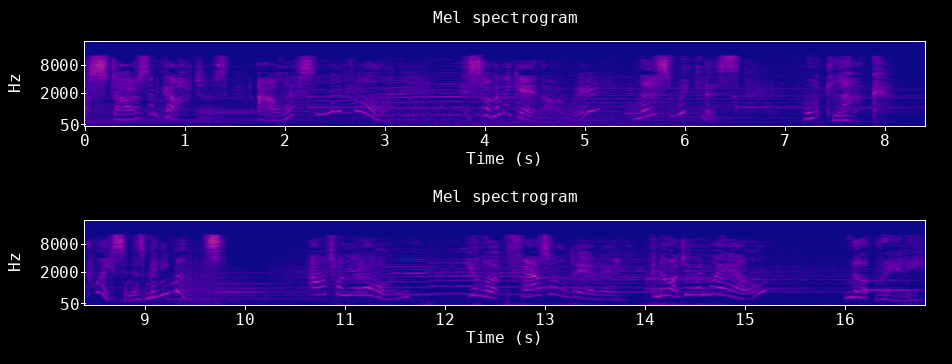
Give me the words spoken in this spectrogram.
The stars and garters. Alice Little. Slumming again, are we? Nurse Witless. What luck. Twice in as many months. Out on your own? You look frazzled, dearie. Not doing well? Not really.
